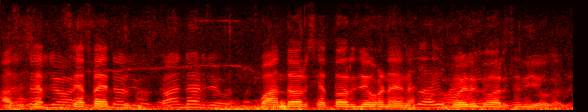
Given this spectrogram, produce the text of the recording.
असं शेत- शेतात बांधावर शेतावर जेवण आहे ना. बरेच वर्षांनी योग आलं.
